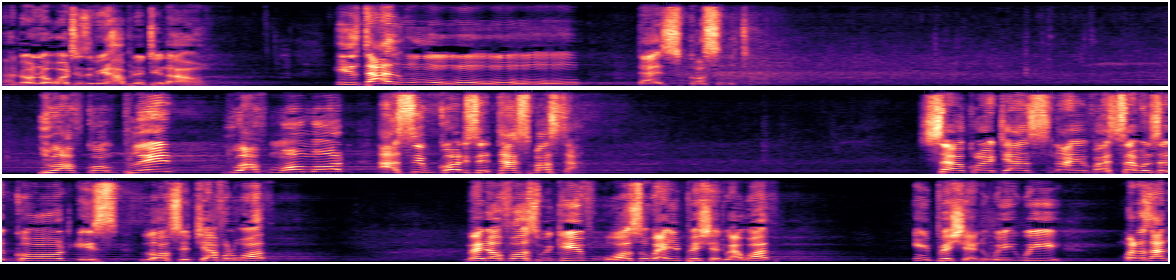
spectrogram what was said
I don't know what is even happening to now. Is that that is causing it? You have complained, you have murmured as if God is a tax master. 2 Corinthians 9, verse 7 says, God is loves a cheerful what? Many of us we give, we also we are impatient. We are what? Impatient. We we what does that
